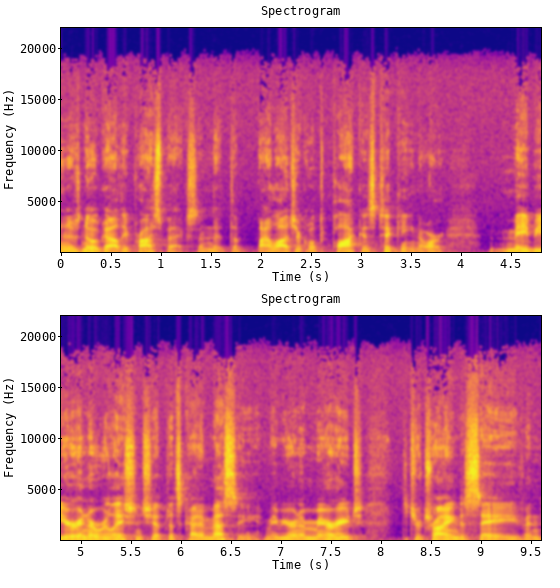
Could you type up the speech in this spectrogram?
And there's no godly prospects, and that the biological clock is ticking, or maybe you're in a relationship that's kind of messy. Maybe you're in a marriage that you're trying to save, and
